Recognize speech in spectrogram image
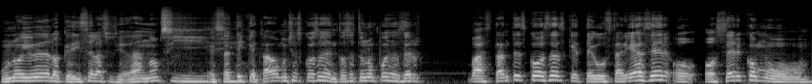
uno vive de lo que dice la sociedad, ¿no? Sí. Está sí. etiquetado muchas cosas, entonces tú no puedes hacer bastantes cosas que te gustaría hacer o, o ser como,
